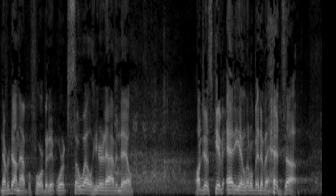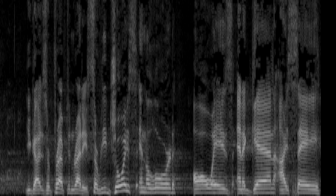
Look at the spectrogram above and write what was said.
Never done that before, but it works so well here at Avondale. I'll just give Eddie a little bit of a heads up. You guys are prepped and ready. So rejoice in the Lord always. And again, I say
